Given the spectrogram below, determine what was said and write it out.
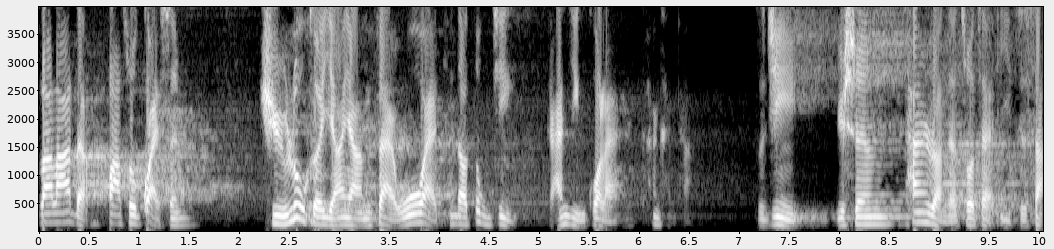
啦啦的发出怪声。许露和杨洋在屋外听到动静，赶紧过来看看他。只见余生瘫软地坐在椅子上，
